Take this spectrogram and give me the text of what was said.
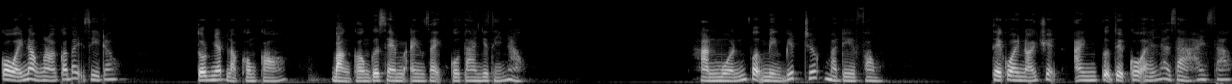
Cô ấy nào nói có bệnh gì đâu. Tốt nhất là không có. Bằng không cứ xem anh dạy cô ta như thế nào. Hắn muốn vợ mình biết trước mà đề phòng. Thế cô ấy nói chuyện anh cự tuyệt cô ấy là giả hay sao?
